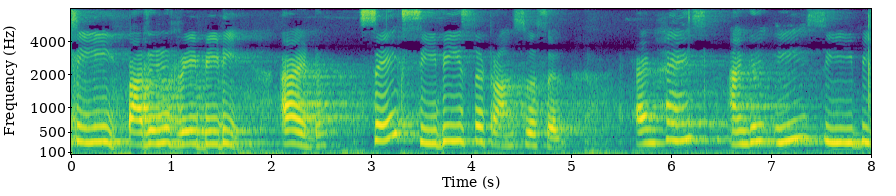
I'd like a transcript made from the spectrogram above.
CE parallel ray BD and sec CB is the transversal and hence angle ECB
